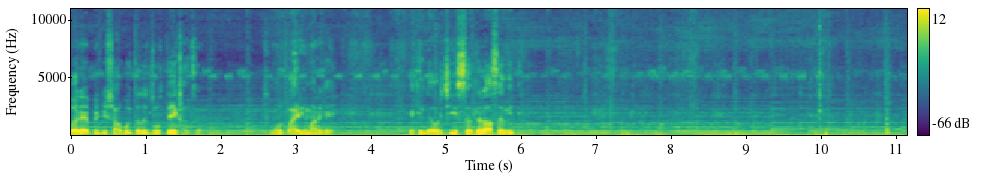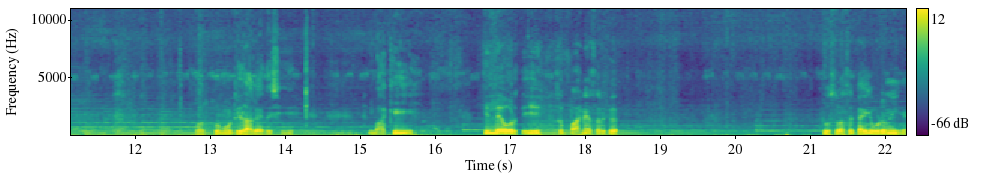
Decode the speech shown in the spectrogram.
बऱ्यापैकी शाबूत त्याचं जोते आहे खालचं. समोर पायरी मार्ग आहे. या किल्ल्यावरची सदर असावी. भरपूर मोठी जागा आहे तशी. बाकी किल्ल्यावरती असं पाहण्यासारखं दुसरं असं काही एवढं नाही आहे.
